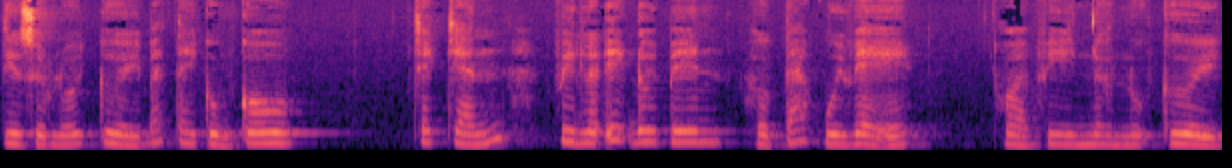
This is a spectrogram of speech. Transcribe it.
Tiêu Diệp Lỗi cười bắt tay cùng cô. Chắc chắn, vì lợi ích đôi bên, hợp tác vui vẻ. Hòa Vi nở nụ cười.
